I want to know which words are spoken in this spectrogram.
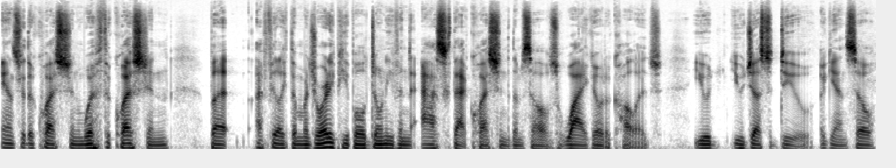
answer the question with the question, but I feel like the majority of people don't even ask that question to themselves, why go to college? You you just do again. So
